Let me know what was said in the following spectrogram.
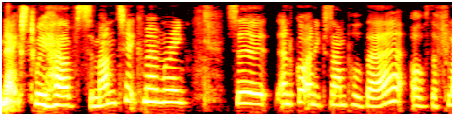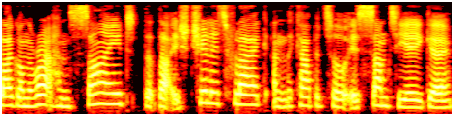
Next we have semantic memory. So I've got an example there of the flag on the right hand side that that is Chile's flag and the capital is Santiago.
